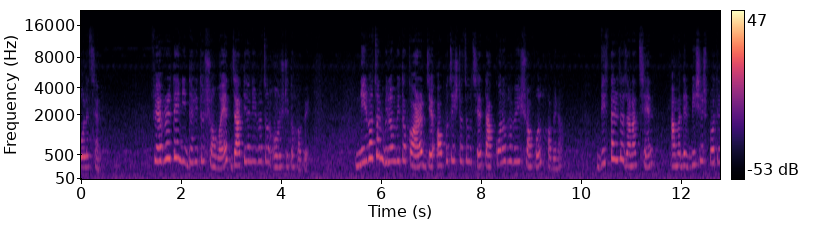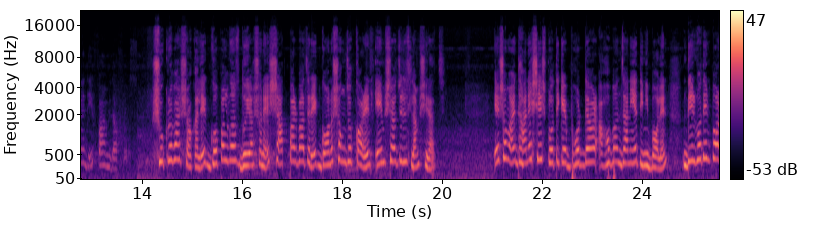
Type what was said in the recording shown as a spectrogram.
বলেছেন, ফেব্রুয়ারিতে নির্ধারিত সময়ে জাতীয় নির্বাচন অনুষ্ঠিত হবে। নির্বাচন বিলম্বিত করার যে অপচেষ্টা চলছে তা কোনোভাবেই সফল হবে না। বিস্তারিত জানাচ্ছেন আমাদের বিশেষ প্রতিনিধি ফাহমিদ আফরোজ। শুক্রবার সকালে গোপালগঞ্জ দুই আসনে সাতপার বাজারে গণসংযোগ করেন এম সিরাজুল ইসলাম সিরাজ। এ সময় ধানের শেষ প্রতীকে ভোট দেওয়ার আহ্বান জানিয়ে তিনি বলেন দীর্ঘদিন পর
